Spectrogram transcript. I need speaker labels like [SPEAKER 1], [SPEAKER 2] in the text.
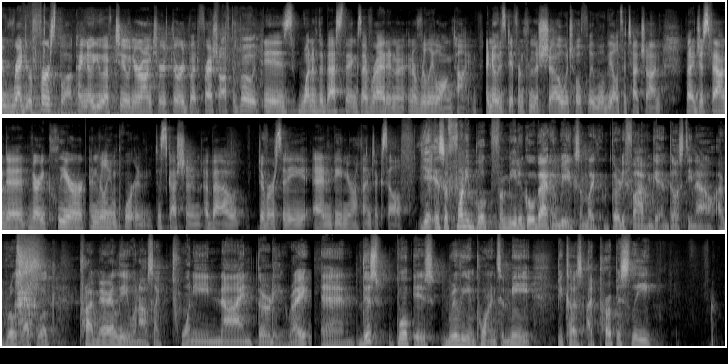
[SPEAKER 1] I read your first book. I know you have two and you're on to your third, but Fresh Off the Boat is one of the best things I've read in a, in a really long time. I know it's different from the show, which hopefully we'll be able to touch on, but I just found it very clear and really important discussion about diversity and being your authentic self.
[SPEAKER 2] Yeah, it's a funny book for me to go back and read because I'm like, I'm 35, I'm getting dusty now. I wrote that book primarily when I was like 29, 30, right? And this book is really important to me because I purposely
